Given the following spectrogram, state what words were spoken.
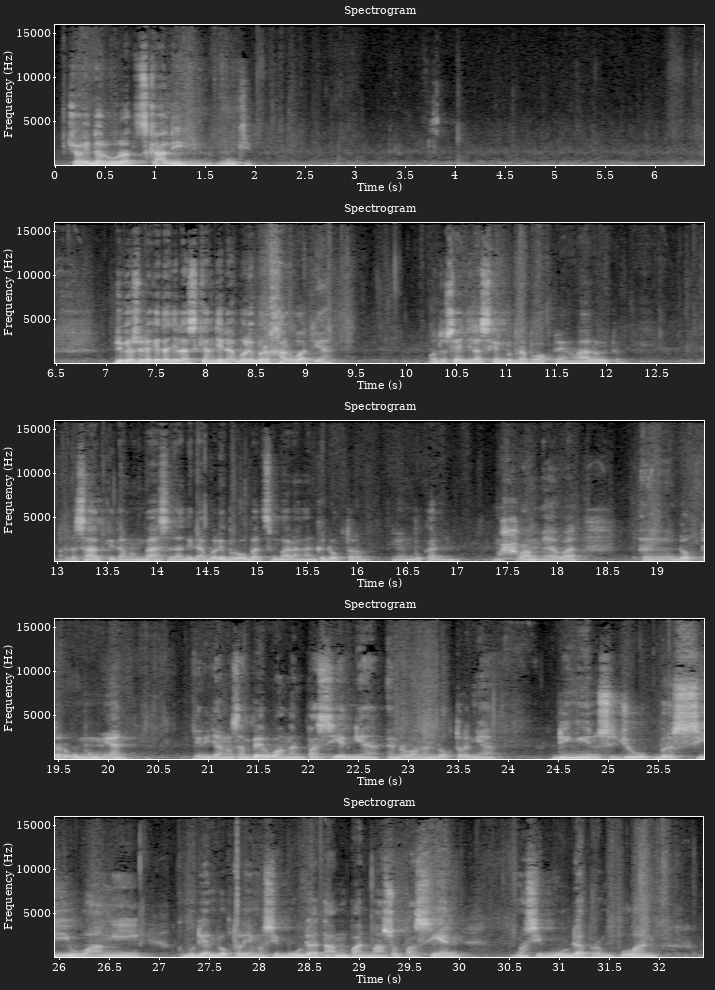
Kecuali darurat sekali mungkin. Juga sudah kita jelaskan tidak boleh berkhalwat ya. Waktu saya jelaskan beberapa waktu yang lalu itu. Pada saat kita membahas dan tidak boleh berobat sembarangan ke dokter yang bukan mahram ya Pak. Eh, dokter umum ya. Jadi jangan sampai ruangan pasiennya dan ruangan dokternya dingin, sejuk, bersih, wangi. Kemudian dokternya masih muda, tampan, masuk pasien masih muda, perempuan.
